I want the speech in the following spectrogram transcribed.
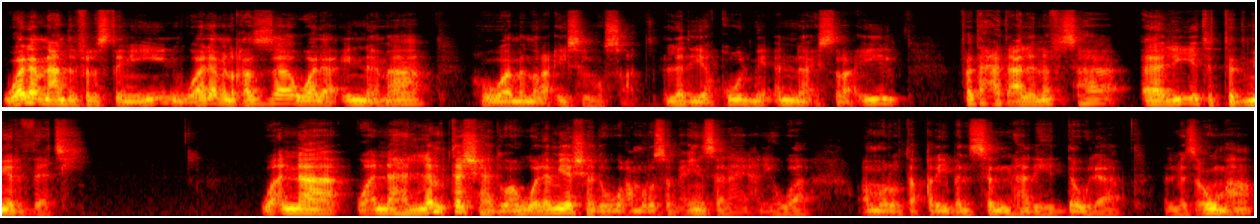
ولا من عند الفلسطينيين ولا من غزة ولا إنما هو من رئيس الموساد الذي يقول من أن إسرائيل فتحت على نفسها آلية التدمير الذاتي. وأن وأنها لم تشهد وهو لم يشهد وهو عمره سبعين سنة يعني هو عمره تقريبا سن هذه الدولة المزعومة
